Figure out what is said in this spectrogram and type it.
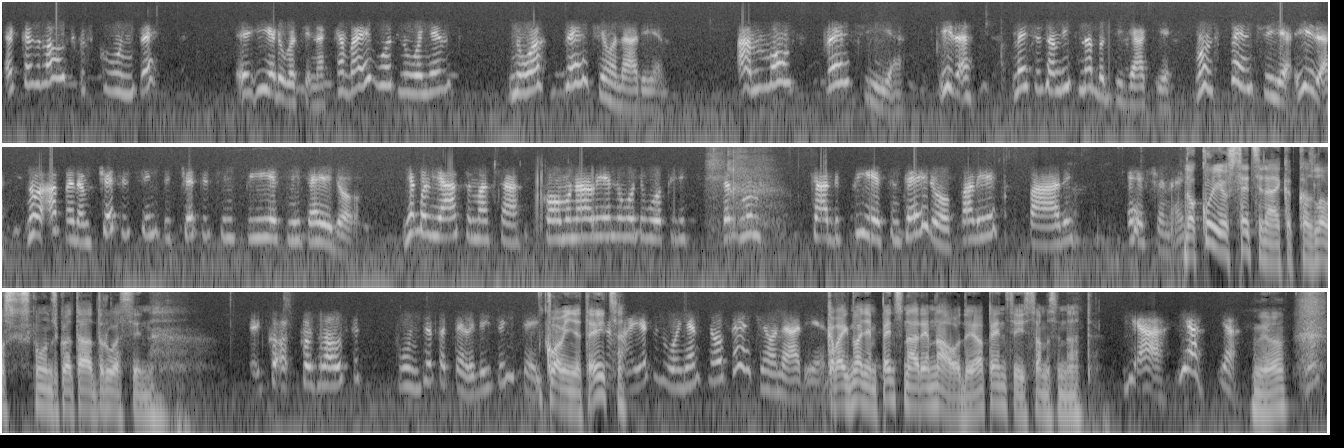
Kad Lauskas kundze ierosina, ka vajag noņemt no pensionāriem mums pensija ir. Mēs esam visnabadzīgākie. Mums pensija ir no apmēram 400-450 eiro. Ja vēl jāsamaksā komunālie nodokļi, tad mums kādi 50 eiro paliek pāri ēšanai. No kur jūs secinājāt, ka Kozlovskas kundze ko tādu rosina? Ko, Kozlovskas kundze pa televīziju teica. Ko viņa teica? Ka vajag noņemt no pensionāriem. Ka vajag noņemt pensionāriem naudu, jā, pensijas samazināt. Jā, jā, jā. jā.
